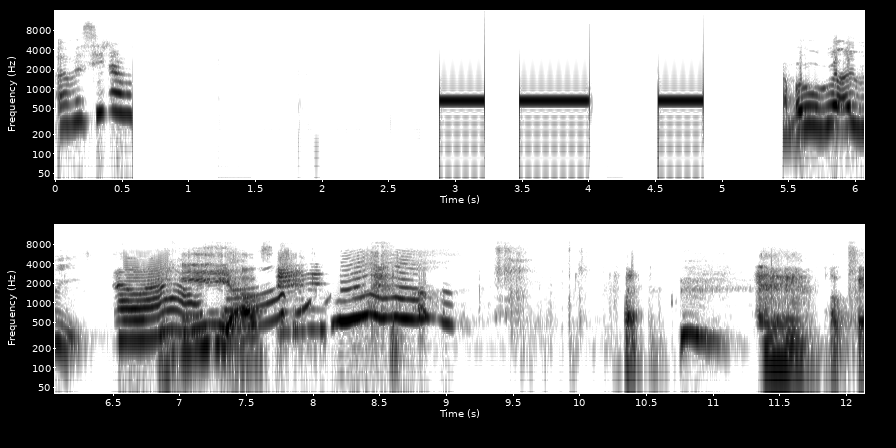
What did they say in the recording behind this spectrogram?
Apa sih nama? Awi. Alah. Ih, apa? Apa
